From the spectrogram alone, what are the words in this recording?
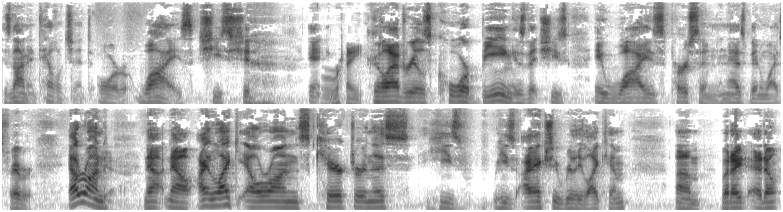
is not intelligent or wise. She should. Right. Galadriel's core being is that she's a wise person and has been wise forever. Elrond. Now now I like Elrond's character in this. He's he's I actually really like him, um, but I, I don't.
